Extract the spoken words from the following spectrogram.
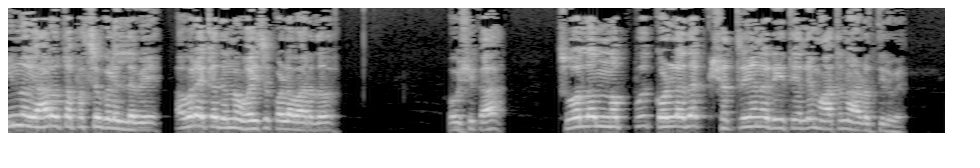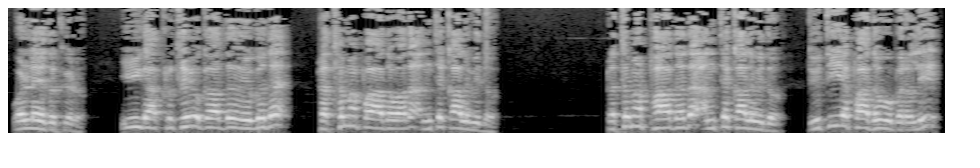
ಇನ್ನು ಯಾರು ತಪಸ್ಸುಗಳಿಲ್ಲವೇ? ಅವರೇಕೆ ಅದನ್ನು ವಹಿಸಿಕೊಳ್ಳಬಾರದು. ಕೌಶಿಕ ಸೋಲನ್ನೊಪ್ಪಿಕೊಳ್ಳದ ಕ್ಷತ್ರಿಯನ ರೀತಿಯಲ್ಲಿ ಮಾತನಾಡುತ್ತಿರುವೆ. ಒಳ್ಳೆಯದು ಕೇಳು. ಈಗ ಕೃತಯುಗದ ಯುಗದ ಪ್ರಥಮ ಪಾದವಾದ ಅಂತ್ಯಕಾಲವಿದು. ಪ್ರಥಮ ಪಾದದ ಅಂತ್ಯಕಾಲವಿದು. ದ್ವಿತೀಯ ಪಾದವು ಬರಲಿ.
